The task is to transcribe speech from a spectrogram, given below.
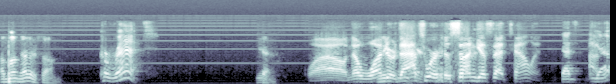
Among other songs. Correct. Yeah. Wow. No wonder that's where his son gets that talent. That's yep.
